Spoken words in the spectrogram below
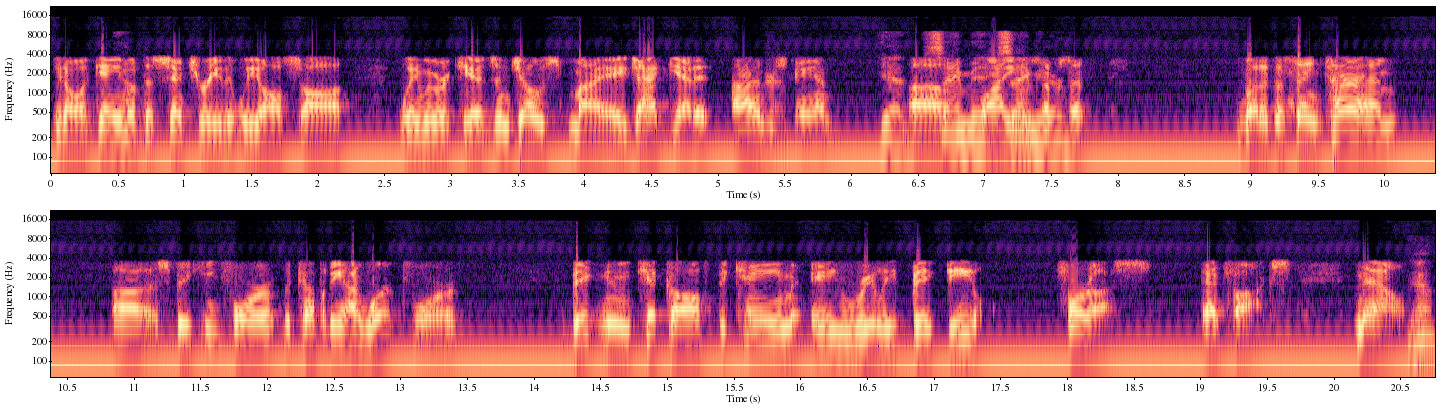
you know a game yeah. of the century that we all saw when we were kids. And Joe's my age. I get it. I understand. Yeah, uh, same, why same he here. was upset. But at the same time, uh, speaking for the company I work for, Big Noon Kickoff became a really big deal for us at Fox. Now, Yeah.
